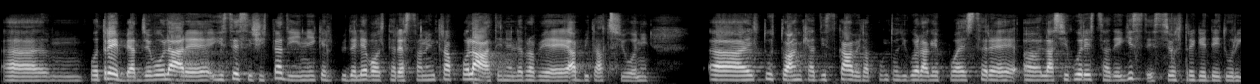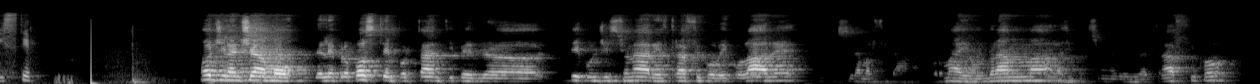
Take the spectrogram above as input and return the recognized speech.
uh, potrebbe agevolare gli stessi cittadini che il più delle volte restano intrappolati nelle proprie abitazioni. Uh, il tutto anche a discapito appunto di quella che può essere la sicurezza degli stessi oltre che dei turisti. Oggi lanciamo delle proposte importanti per decongestionare il traffico veicolare in Costiera Malfitana. Ormai è un dramma la situazione del traffico,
